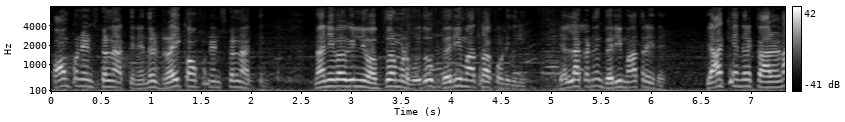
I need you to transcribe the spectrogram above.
ಕಾಂಪೊನೆಂಟ್ಸ್ಗಳನ್ನ ಹಾಕ್ತೀನಿ. ಅಂದ್ರೆ ಡ್ರೈ ಕಾಂಪೊನೆಂಟ್ಸ್ಗಳನ್ನ ಹಾಕ್ತೀನಿ. ನಾನು ಇವಾಗ ಇಲ್ಲಿ ನೀವು ಅಬ್ಸರ್ವ್ ಮಾಡ್ಬೋದು. ಗರಿ ಮಾತ್ರ ಹಾಕೊಂಡಿದ್ದೀನಿ. ಎಲ್ಲ ಕಡೆ ಗರಿ ಮಾತ್ರ ಇದೆ. ಯಾಕೆ ಅಂದರೆ ಕಾರಣ?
